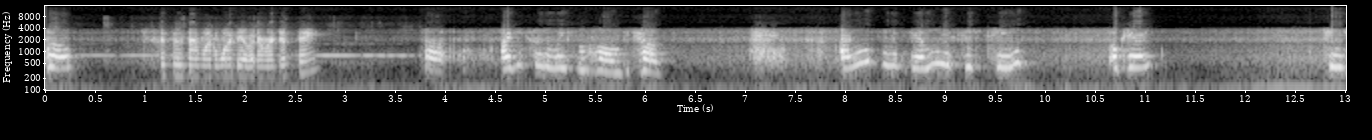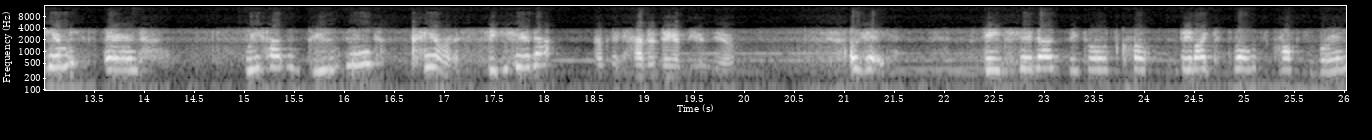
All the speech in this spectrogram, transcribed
help. This is 911, do you have an emergency? Uh, I just ran away from home because I live in a family of 15, okay? Can you hear me? And we have abusing parents. Did you hear that? Okay, how did they abuse you? Okay. They hit us, they throw us across, they like throw us across the room.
